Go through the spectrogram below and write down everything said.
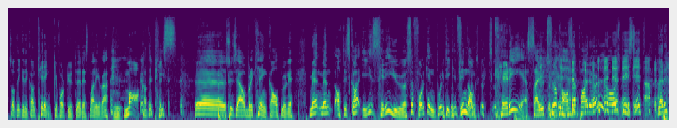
sånn at de ikke kan krenke folk ut resten av livet. Maka til piss, uh, syns jeg, å bli krenka alt mulig. Men, men at de skal i seriøse folk innen politikken, finans, kle seg ut for å ta seg et par øl og spise litt, det er det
